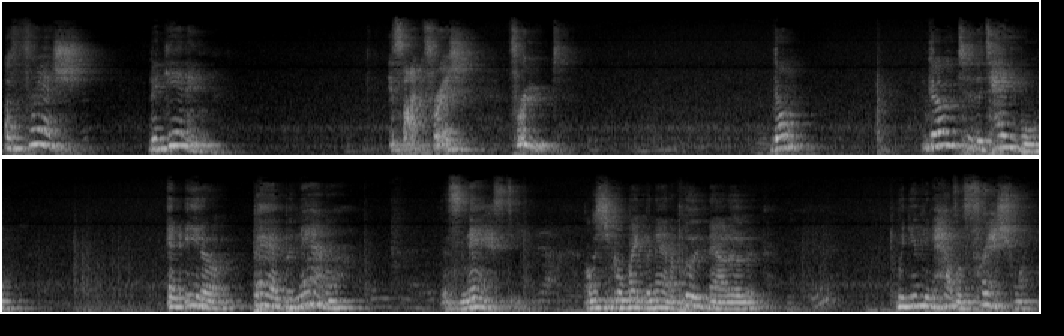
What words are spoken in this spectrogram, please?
a fresh beginning. It's like fresh fruit. Don't go to the table and eat a bad banana that's nasty. Unless you're going to make banana pudding out of it. When you can have a fresh one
